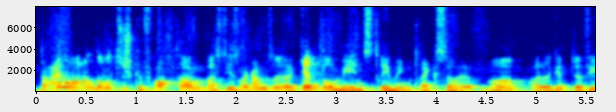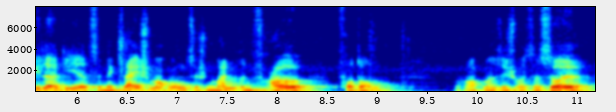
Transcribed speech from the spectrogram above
der eine oder andere wird sich gefragt haben, was dieser ganze Gender-Mainstreaming-Dreck soll. Ja. Also gibt ja viele, die jetzt eine Gleichmachung zwischen Mann und Frau fordern. Da fragt man sich, was das soll.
